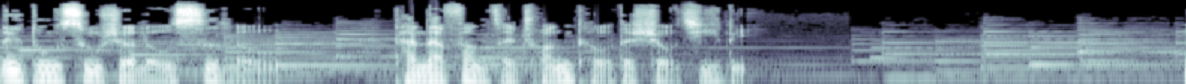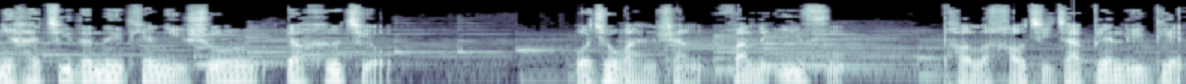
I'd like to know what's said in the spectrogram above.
那栋宿舍楼四楼，他那放在床头的手机里。你还记得那天你说要喝酒，我就晚上换了衣服，跑了好几家便利店，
